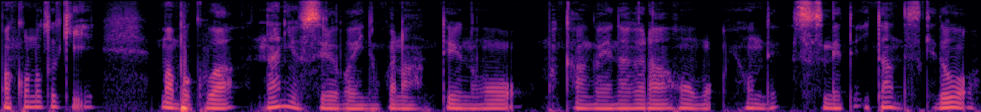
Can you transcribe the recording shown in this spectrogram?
まあ、この時、まあ、僕は何をすればいいのかなっていうのを考えながら本を読んで進めていたんですけど、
